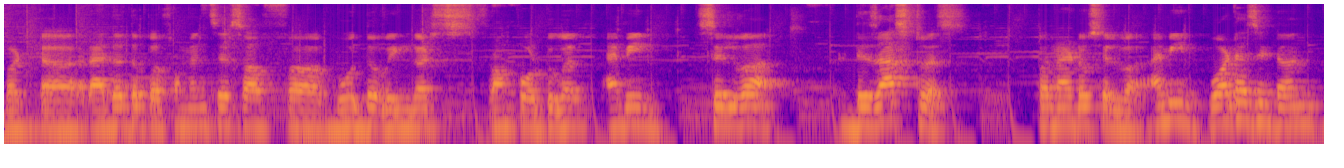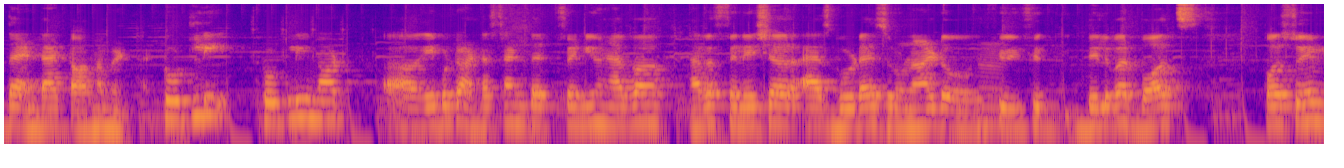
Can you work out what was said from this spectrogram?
but uh, rather the performances of uh, both the wingers from Portugal. I mean Silva, disastrous. Bernardo Silva. I mean, what has he done the entire tournament? Totally, totally not uh, able to understand that when you have a have a finisher as good as Ronaldo, if, you, if you deliver balls balls to him,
